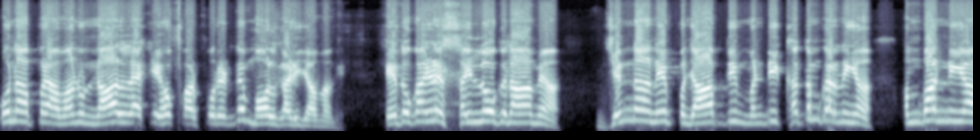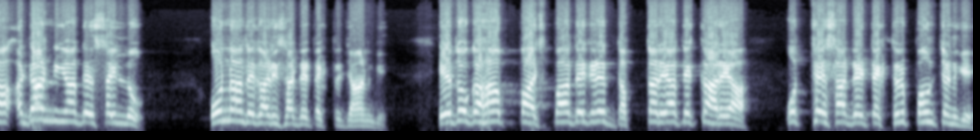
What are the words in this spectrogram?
ਉਹਨਾਂ ਭਰਾਵਾਂ ਨੂੰ ਨਾਲ ਲੈ ਕੇ ਉਹ ਕਾਰਪੋਰੇਟ ਦੇ ਮੌਲ ਗਾੜੀ ਜਾਵਾਂਗੇ। ਇਹ ਤੋਂ ਕਾ ਜਿਹੜੇ ਸੈਲੋ ਗਦਾਮ ਆ ਜਿਨ੍ਹਾਂ ਨੇ ਪੰਜਾਬ ਦੀ ਮੰਡੀ ਖਤਮ ਕਰਨੀ ਆ, ਅੰਬਾਨੀਆਂ, ਅਡਾਨੀਆਂ ਦੇ ਸੈਲੋ, ਉਹਨਾਂ ਦੇ ਗਾੜੀ ਸਾਡੇ ਟਰੈਕਟਰ ਜਾਣਗੇ। ਇਹ ਤੋਂ ਗਾਹਾਂ ਭਾਜਪਾ ਦੇ ਜਿਹੜੇ ਦਫ਼ਤਰ ਆ ਤੇ ਘਰ ਆ, ਉੱਥੇ ਸਾਡੇ ਟਰੈਕਟਰ ਪਹੁੰਚਣਗੇ।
